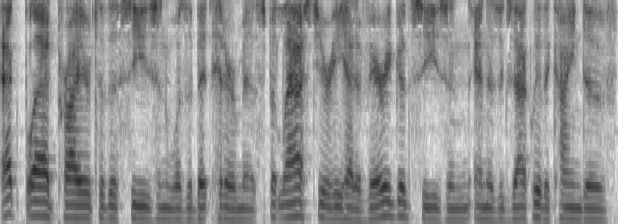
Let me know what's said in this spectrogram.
Ekblad prior to this season was a bit hit or miss, but last year he had a very good season and is exactly the kind of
